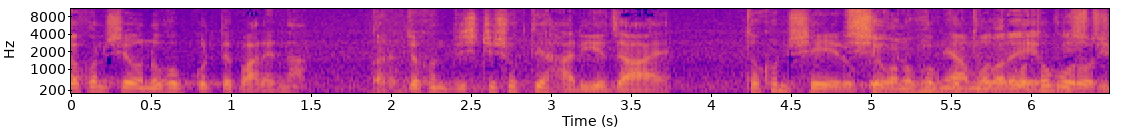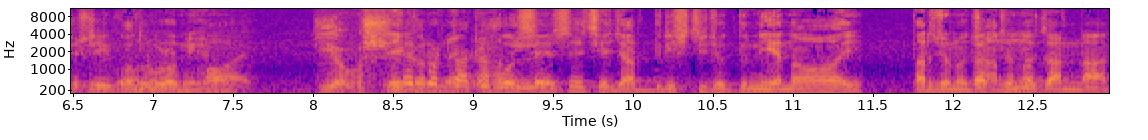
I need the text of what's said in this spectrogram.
তখন সে অনুভব করতে পারে না। যখন দৃষ্টিশক্তি হারিয়ে যায় তখন সে অনুভব করতে নেয়ামত পারে কত বড় সেটি। হয়। যার দৃষ্টিশক্তি নিয়ে নেওয়া হয় তার জন্য তার জন্য জান্নাত।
